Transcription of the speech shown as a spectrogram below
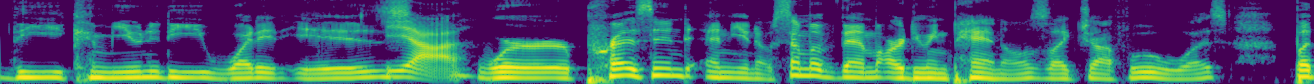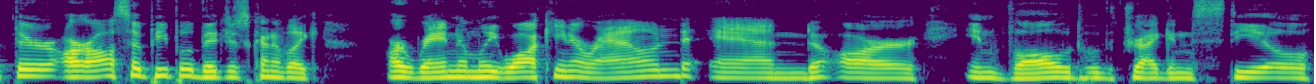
the community what it is Yeah. were present and you know some of them are doing panels like Jofwu was, but there are also people that just kind of like are randomly walking around and are involved with Dragonsteel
